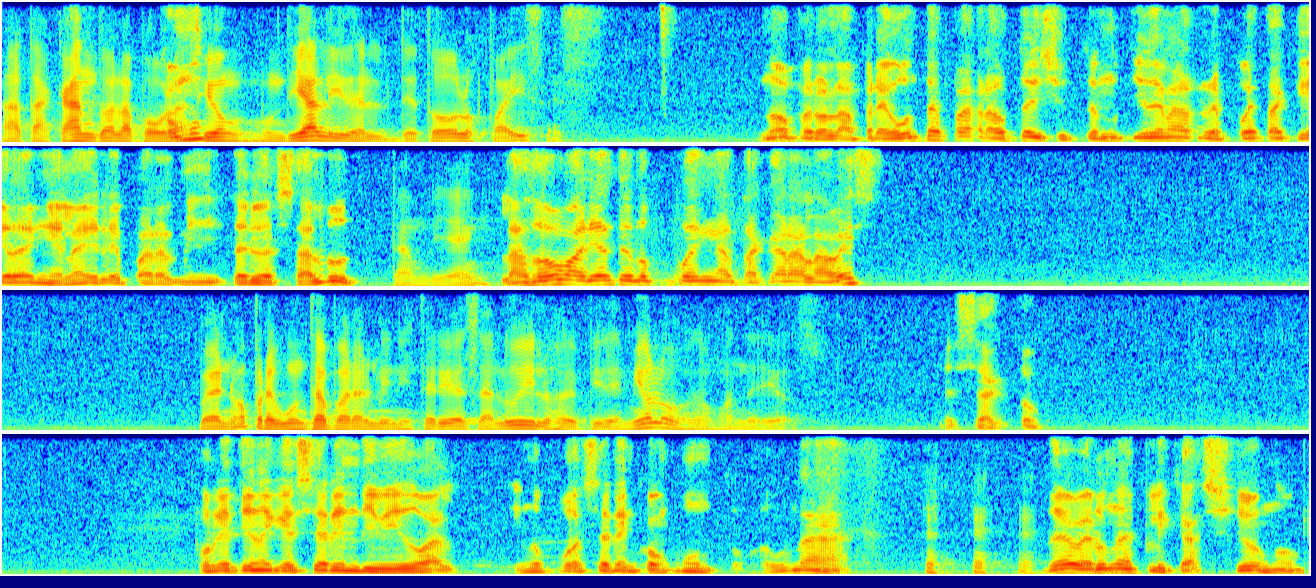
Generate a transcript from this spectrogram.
atacando a la población mundial y del- de todos los países. No, pero la pregunta es para usted. y Si usted no tiene la respuesta, queda en el aire para el Ministerio de Salud. También. Las dos variantes no pueden atacar a la vez. Bueno, pregunta para el Ministerio de Salud y los epidemiólogos, don Juan de Dios. Exacto. Porque tiene que ser individual y no puede ser en conjunto. Una, debe haber una explicación, ¿no?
